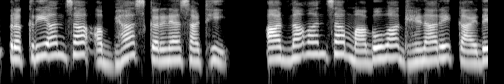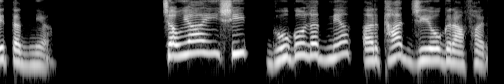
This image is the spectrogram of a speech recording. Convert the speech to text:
प्रक्रियांचा अभ्यास करण्यासाठी आडनावांचा मागोवा घेणारे कायदे चौऱ्याऐंशी भूगोलज्ञ अर्थात जिओग्राफर.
